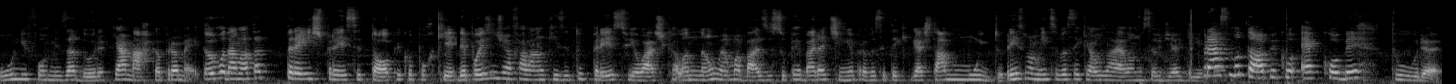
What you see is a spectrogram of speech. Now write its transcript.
uniformizadora que a marca promete. Então, eu vou dar nota 3 para esse tópico porque depois a gente vai falar no quesito preço e eu acho que ela não é uma base super super baratinha para você ter que gastar muito, principalmente se você quer usar ela no seu dia a dia. Próximo tópico é cobertura.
